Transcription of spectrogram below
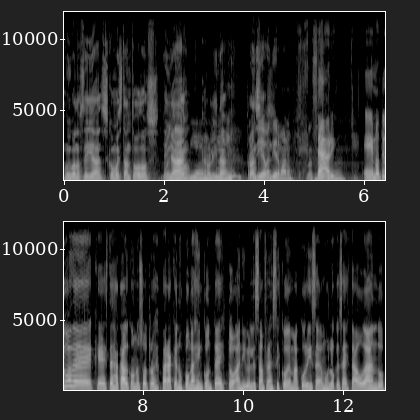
Muy buenos días, ¿cómo están todos? Buen bien, Carolina, bien. Buen día, buen día, hermano. Daurin, el motivo de que estés acá con nosotros es para que nos pongas en contexto a nivel de San Francisco de Macorís. Sabemos lo que se ha estado dando.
